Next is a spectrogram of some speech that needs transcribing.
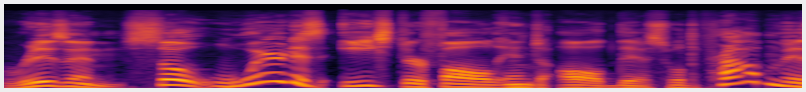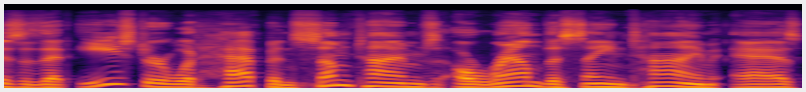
risen. So, where does Easter fall into all this? Well, the problem is, is that Easter would happen sometimes around the same time as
